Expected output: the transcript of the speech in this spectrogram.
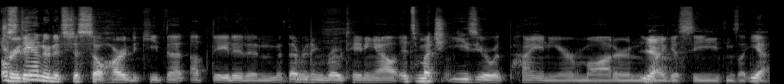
Well, treat it- standard, it's just so hard to keep that updated, and with everything rotating out, it's much easier with Pioneer, Modern, Yeah. Legacy, things like yeah.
